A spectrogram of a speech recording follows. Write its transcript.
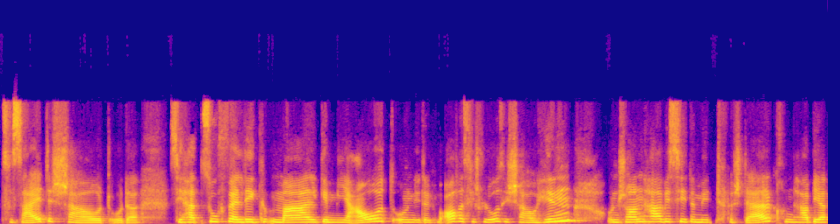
zur Seite schaut oder sie hat zufällig mal gemiaut und ich denke, oh, was ist los? Ich schaue hin und schon habe ich sie damit verstärkt und habe ihr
